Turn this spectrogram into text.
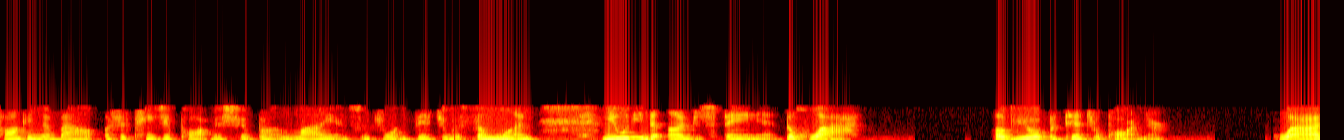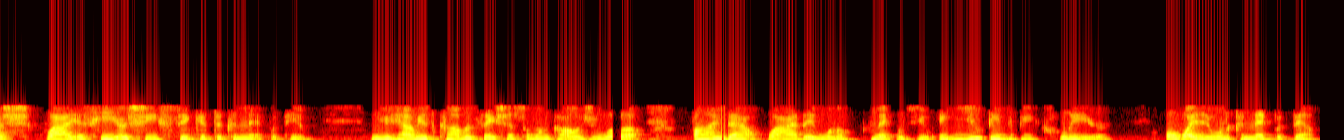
talking about a strategic partnership or alliance or joint venture with someone, you need to understand the why of your potential partner. Why, why is he or she seeking to connect with you? When you have these conversations, someone calls you up, find out why they want to connect with you. And you need to be clear on why you want to connect with them.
